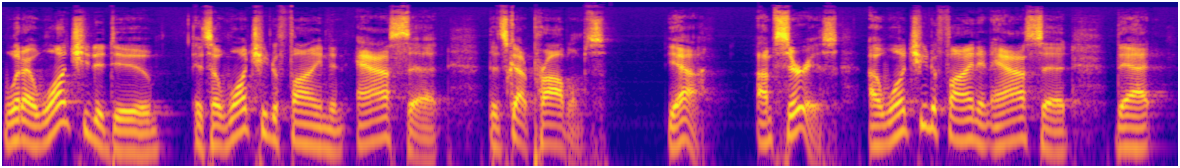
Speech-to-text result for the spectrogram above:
What I want you to do is I want you to find an asset that's got problems. Yeah, I'm serious. I want you to find an asset that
